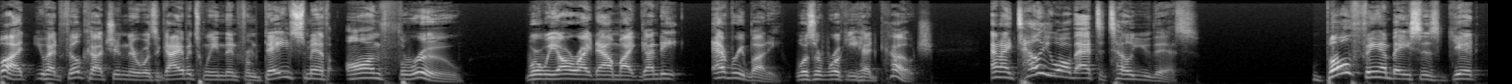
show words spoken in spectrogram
But you had Phil Cutchin. There was a guy between then from Dave Smith on through where we are right now, Mike Gundy. Everybody was a rookie head coach. And I tell you all that to tell you this both fan bases get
